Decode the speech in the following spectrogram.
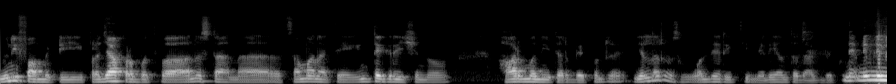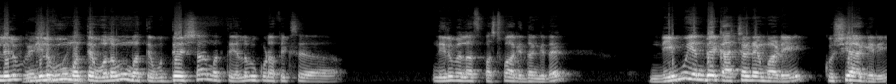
ಯೂನಿಫಾರ್ಮಿಟಿ ಪ್ರಜಾಪ್ರಭುತ್ವ ಅನುಷ್ಠಾನ ಸಮಾನತೆ ಇಂಟಗ್ರೇಷನ್ನು ಹಾರ್ಮೋನಿ ತರಬೇಕು ಅಂದ್ರೆ ಎಲ್ಲರೂ ಒಂದೇ ರೀತಿ ನಡೆಯುವಂಥದ್ದಾಗಬೇಕು. ನಿಮ್ಮ ನಿಮ್ಮ ನಿಮ್ ನಿಲುವು ಮತ್ತೆ ಒಲವು ಮತ್ತೆ ಉದ್ದೇಶ ಮತ್ತೆ ಎಲ್ಲವೂ ಕೂಡ ಫಿಕ್ಸ್ ನಿಲುವೆಲ್ಲ ಸ್ಪಷ್ಟವಾಗಿದ್ದಂಗಿದೆ. ನೀವು ಏನ್ ಬೇಕು ಆಚರಣೆ ಮಾಡಿ ಖುಷಿಯಾಗಿರಿ.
